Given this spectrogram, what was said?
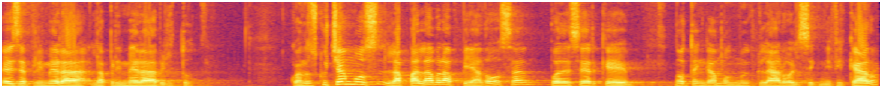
Es la primera, la primera virtud. Cuando escuchamos la palabra piadosa, puede ser que no tengamos muy claro el significado,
